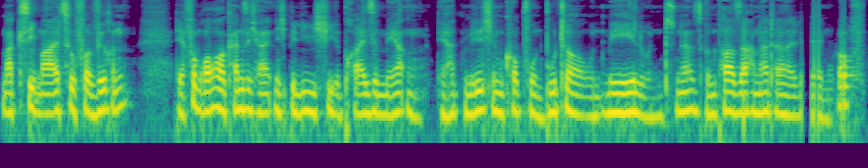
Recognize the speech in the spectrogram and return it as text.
maximal zu verwirren. Der Verbraucher kann sich halt nicht beliebig viele Preise merken. Der hat Milch im Kopf und Butter und Mehl und ne, so ein paar Sachen hat er halt im Kopf.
